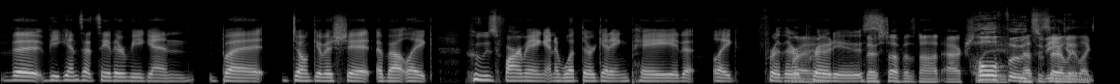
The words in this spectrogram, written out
the vegans that say they're vegan, but don't give a shit about like who's farming and what they're getting paid, like for their Right. produce. Their stuff is not actually Whole Foods necessarily like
